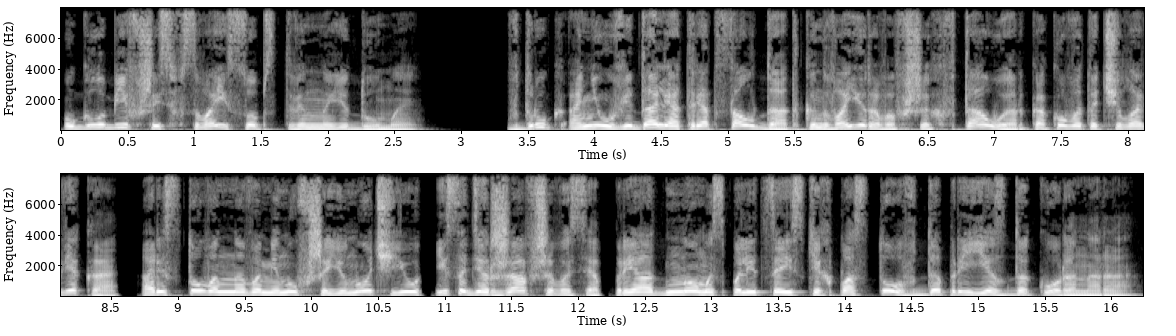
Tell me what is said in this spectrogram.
углубившись в свои собственные думы. Вдруг они увидали отряд солдат, конвоировавших в Тауэр какого-то человека, арестованного минувшей ночью и содержавшегося при одном из полицейских постов до приезда коронера.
